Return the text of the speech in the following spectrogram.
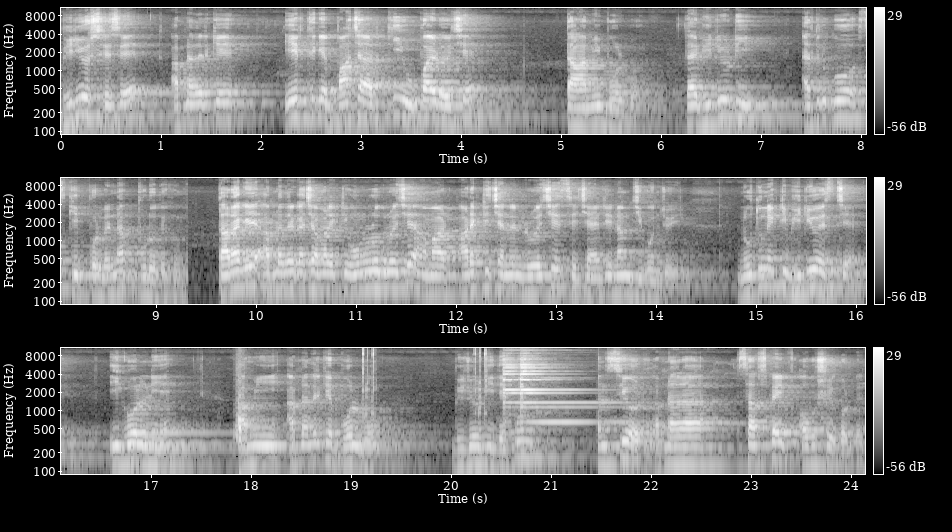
ভিডিও শেষে আপনাদেরকে এর থেকে বাঁচার কি উপায় রয়েছে তা আমি বলব। তাই ভিডিওটি এতটুকু স্কিপ করবেন না, পুরো দেখুন। তার আগে আপনাদের কাছে আমার একটি অনুরোধ রয়েছে, আমার আরেকটি চ্যানেল রয়েছে, সেই চ্যানেলটির নাম জীবনজয়ী। নতুন একটি ভিডিও এসছে ইগোল নিয়ে। আমি আপনাদেরকে বলব, ভিডিওটি দেখুন শিওর আপনারা সাবস্ক্রাইব অবশ্যই করবেন।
